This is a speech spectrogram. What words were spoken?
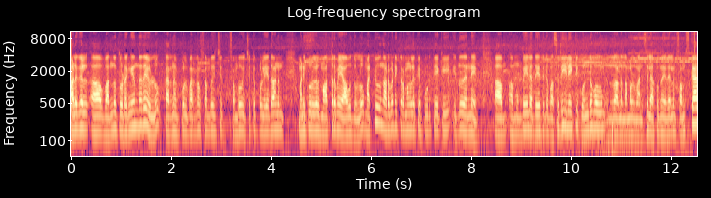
ആളുകൾ വന്നു തുടങ്ങുന്നതേ ഉള്ളൂ. കാരണം ഇപ്പോൾ മരണം സംഭവിച്ച് സംഭവിച്ചിട്ട് ഇപ്പോൾ ഏതാനും മണിക്കൂറുകൾ മാത്രമേ ആവുന്നുള്ളൂ. മറ്റു നടപടിക്രമങ്ങളൊക്കെ പൂർത്തിയാക്കി ഇന്ന് തന്നെ മുംബൈയിൽ അദ്ദേഹത്തിന്റെ വസതിയിലേക്ക് കൊണ്ടുപോകും എന്നതാണ് നമ്മൾ മനസ്സിലാക്കുന്നത്. ഏതായാലും സംസ്കാര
